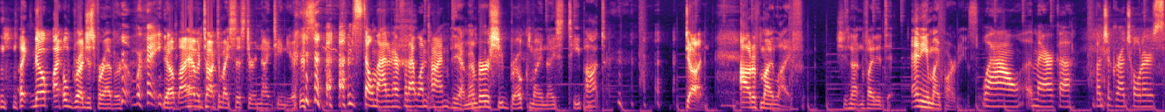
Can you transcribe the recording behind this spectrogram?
like, nope, I hold grudges forever. Right. Yep, I haven't talked to my sister in 19 years. I'm still mad at her for that one time. yeah, remember she broke my nice teapot? Done. Out of my life. She's not invited to any of my parties. Wow, America. A bunch of grudge holders.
